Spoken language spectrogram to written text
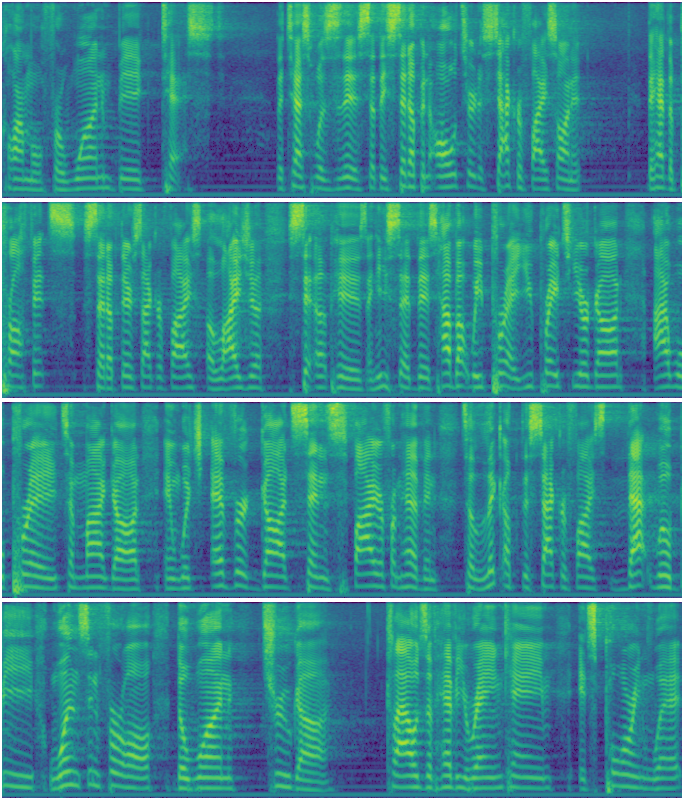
Carmel for one big test. The test was this that they set up an altar to sacrifice on it. They had the prophets set up their sacrifice. Elijah set up his, and he said this How about we pray? You pray to your God, I will pray to my God, and whichever God sends fire from heaven to lick up the sacrifice, that will be once and for all the one true God. Clouds of heavy rain came, it's pouring wet.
